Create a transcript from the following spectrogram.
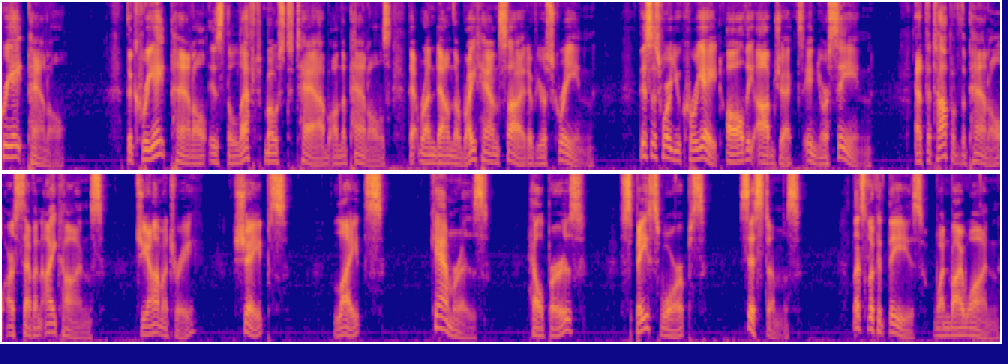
Create panel. The Create panel is the leftmost tab on the panels that run down the right-hand side of your screen. This is where you create all the objects in your scene. At the top of the panel are seven icons Geometry, Shapes, Lights, Cameras, Helpers, Space Warps, Systems. Let's look at these one by one.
